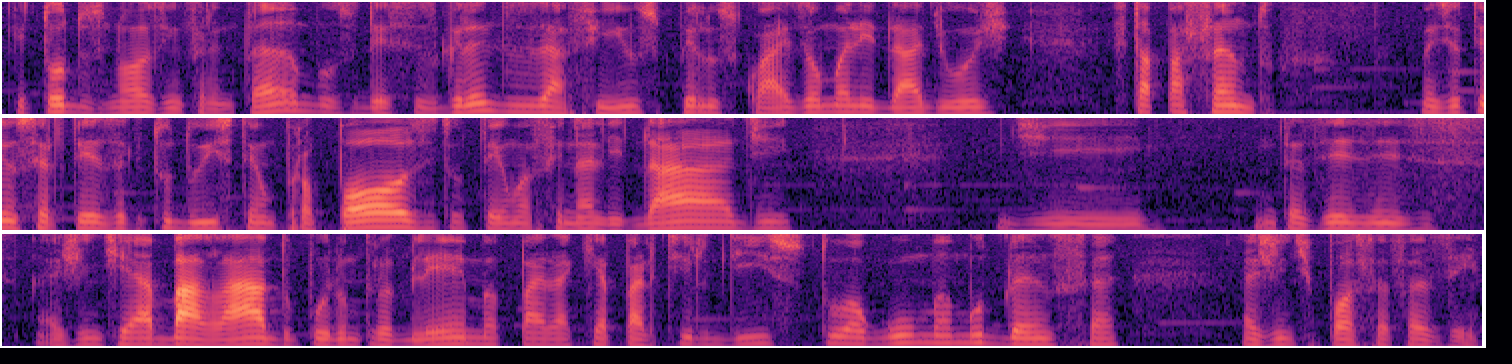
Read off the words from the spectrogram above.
que todos nós enfrentamos, desses grandes desafios pelos quais a humanidade hoje está passando. Mas eu tenho certeza que tudo isso tem um propósito, tem uma finalidade de muitas vezes a gente é abalado por um problema para que a partir disto alguma mudança a gente possa fazer.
